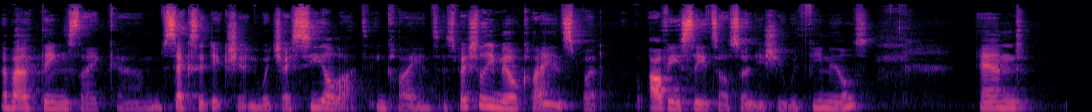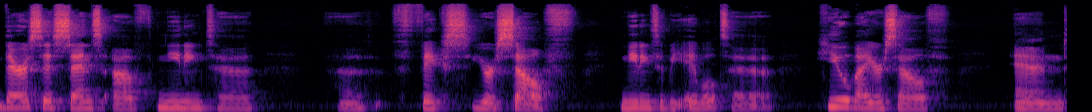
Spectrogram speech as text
about things like um, sex addiction which i see a lot in clients especially male clients but obviously it's also an issue with females. And there's this sense of needing to uh, fix yourself needing to be able to heal by yourself and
